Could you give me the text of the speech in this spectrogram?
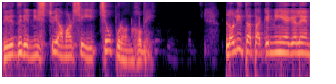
ধীরে ধীরে নিশ্চয়ই আমার সেই ইচ্ছেও পূরণ হবে। ললিতা তাকে নিয়ে গেলেন।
